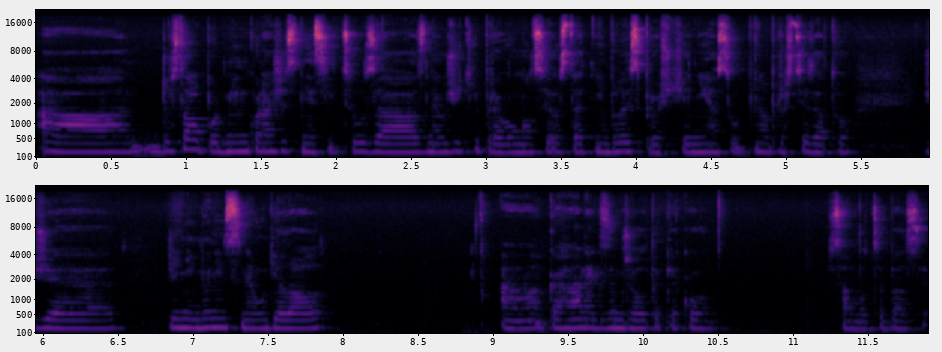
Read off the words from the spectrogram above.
a dostal podmínku na 6 měsíců za zneužití pravomoci. Ostatní byli zproštěni a soud měl prostě za to, že, že nikdo nic neudělal. A Kahánek zemřel tak jako sám od sebe asi.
